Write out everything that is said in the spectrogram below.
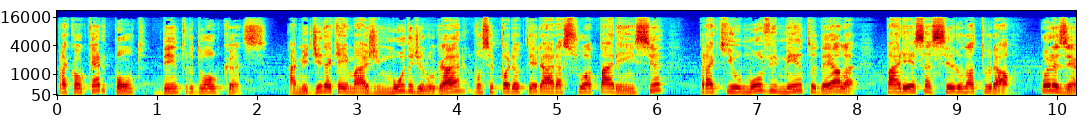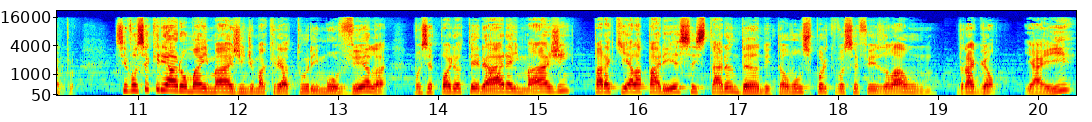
para qualquer ponto dentro do alcance. À medida que a imagem muda de lugar, você pode alterar a sua aparência para que o movimento dela pareça ser o natural. Por exemplo, se você criar uma imagem de uma criatura e movê-la, você pode alterar a imagem para que ela pareça estar andando. Então vamos supor que você fez lá um dragão. E aí,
